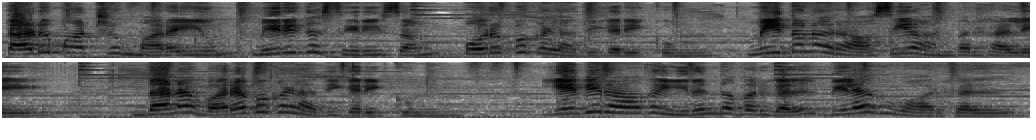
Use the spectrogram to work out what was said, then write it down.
தடுமாற்றம் மறையும் மிருக சிரிசம் பொறுப்புகள் அதிகரிக்கும். மிதுன ராசி அன்பர்களே தன வரவுகள் அதிகரிக்கும். எதிராக இருந்தவர்கள் விலகுவார்கள்.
